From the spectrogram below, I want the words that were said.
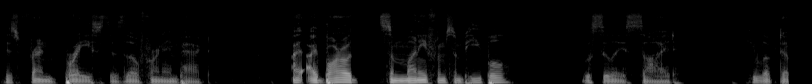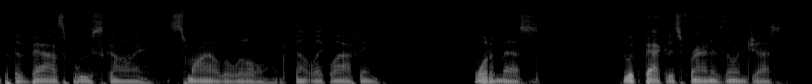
His friend braced as though for an impact. I, I borrowed some money from some people. Lucilius sighed. He looked up at the vast blue sky, smiled a little, and felt like laughing. What a mess. He looked back at his friend as though in jest.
